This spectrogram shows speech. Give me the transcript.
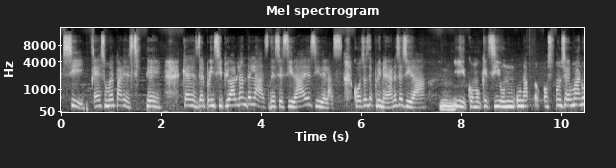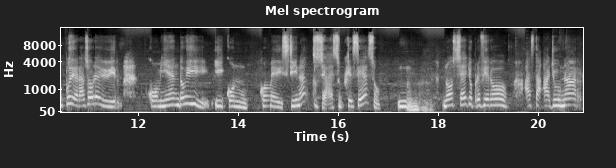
Sí, eso me parece que, desde el principio hablan de las necesidades y de las cosas de primera necesidad mm. y como que si un, una, un ser humano pudiera sobrevivir comiendo y, con, con medicina, o sea, ¿eso, ¿qué es eso? Mm. Mm. No sé, yo prefiero hasta ayunar,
